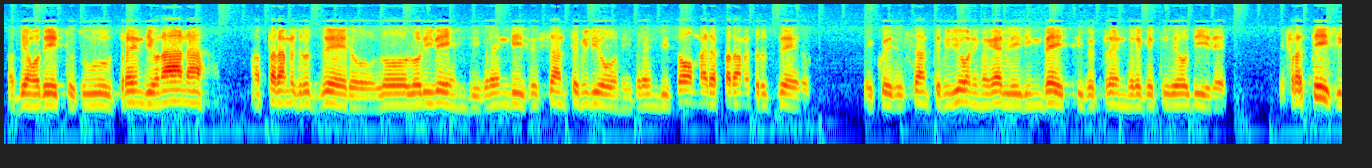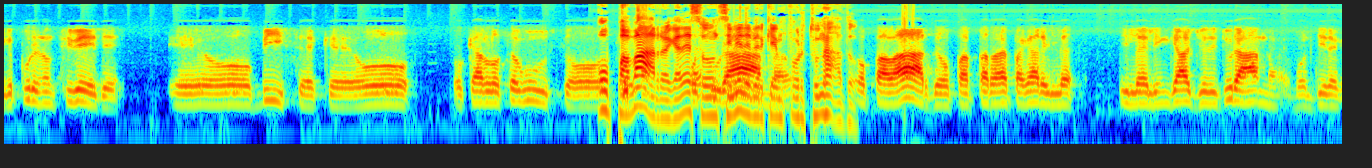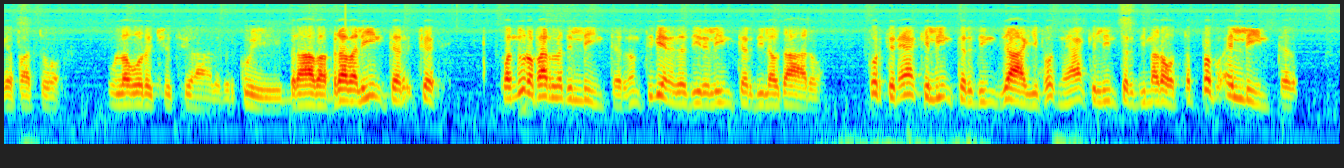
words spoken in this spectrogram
abbiamo detto tu prendi un'ANA a parametro zero, lo, lo rivendi, prendi 60 milioni, prendi Sommer a parametro zero e quei 60 milioni magari li investi per prendere, che ti devo dire, Frattesi che pure non si vede, eh, o Bissec, o, o Carlos Augusto, o Pavar che adesso non Turan, si vede perché è infortunato, o Pavard, o pa- pa- pagare il, il, l'ingaggio di Turan, vuol dire che ha fatto un lavoro eccezionale, per cui brava, brava l'Inter, cioè, quando uno parla dell'Inter non ti viene da dire l'Inter di Lautaro, forse neanche l'Inter di Inzaghi, forse neanche l'Inter di Marotta, proprio è l'Inter,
